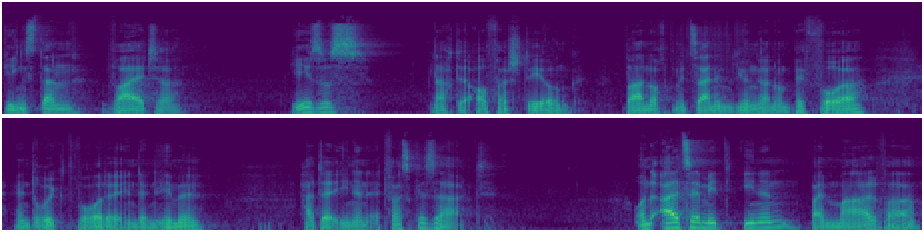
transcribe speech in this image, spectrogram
ging es dann weiter. Jesus nach der Auferstehung war noch mit seinen Jüngern und bevor er entrückt wurde in den Himmel, hat er ihnen etwas gesagt. Und als er mit ihnen beim Mahl war,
